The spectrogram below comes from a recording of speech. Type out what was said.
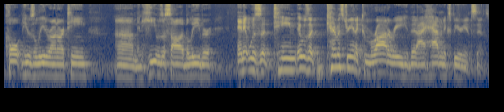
Colt, he was a leader on our team, um, and he was a solid believer. And it was a team, it was a chemistry and a camaraderie that I haven't experienced since.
